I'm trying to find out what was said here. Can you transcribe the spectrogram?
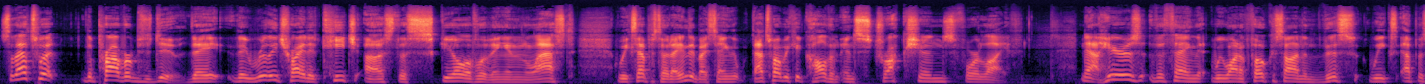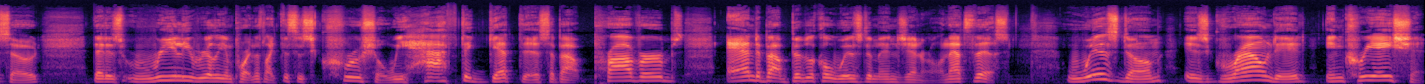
So that's what the Proverbs do. They they really try to teach us the skill of living. And in the last week's episode, I ended by saying that that's why we could call them instructions for life. Now, here's the thing that we want to focus on in this week's episode that is really, really important. It's like this is crucial. We have to get this about Proverbs and about biblical wisdom in general. And that's this wisdom is grounded in creation.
